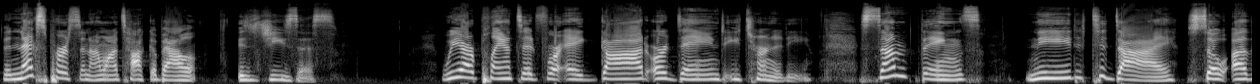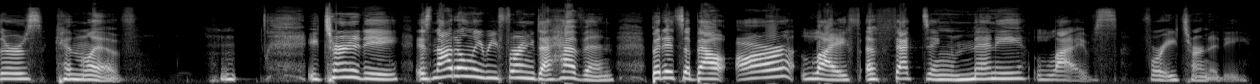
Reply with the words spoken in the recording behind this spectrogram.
The next person I want to talk about is Jesus. We are planted for a God ordained eternity. Some things need to die so others can live. Eternity is not only referring to heaven, but it's about our life affecting many lives for eternity.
